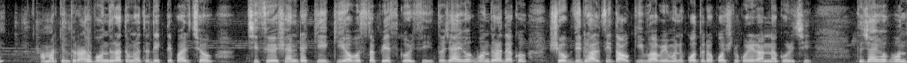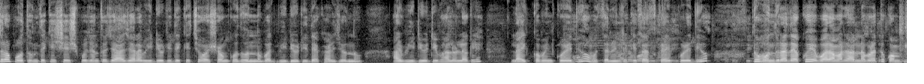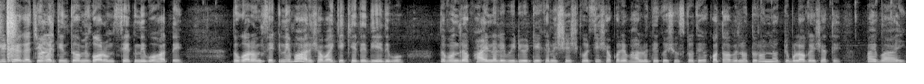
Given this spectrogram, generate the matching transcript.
আমার কিন্তু রান্না বন্ধুরা তোমরা তো দেখতে পারছ সিচুয়েশানটা কী কী অবস্থা ফেস করছি। তো যাই হোক বন্ধুরা দেখো সবজি ঢালছি তাও কীভাবে? মানে কতটা কষ্ট করে রান্না করছি। তো যাই হোক বন্ধুরা, প্রথম থেকে শেষ পর্যন্ত যারা যারা ভিডিওটি দেখেছে, অসংখ্য ধন্যবাদ ভিডিওটি দেখার জন্য। আর ভিডিওটি ভালো লাগলে লাইক কমেন্ট করে দিও, আমার চ্যানেলটাকে সাবস্ক্রাইব করে দিও। তো বন্ধুরা দেখো, এবার আমার রান্নাবাড়া তো কমপ্লিট হয়ে গেছে, এবার কিন্তু আমি গরম সেক নেব হাতে। তো গরম সেক নেব আর সবাইকে খেতে দিয়ে দেবো। তো বন্ধুরা ফাইনালি ভিডিওটি এখানে শেষ করছি। সকলে ভালো থেকো, সুস্থ থেকে। কথা হবে নতুন অন্য একটি ব্লগের সাথে। Bye bye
